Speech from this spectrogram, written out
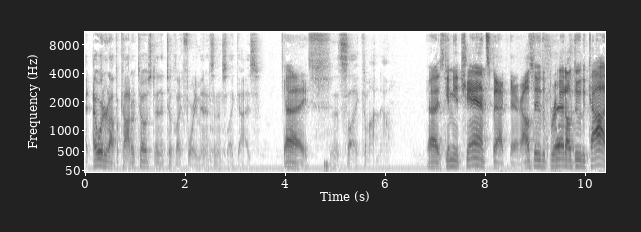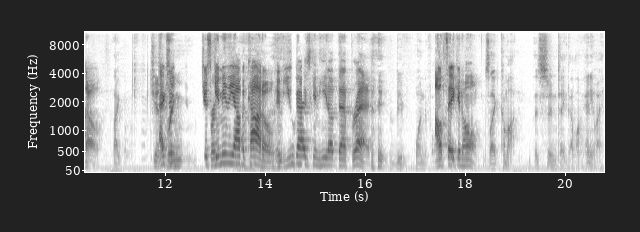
I, I ordered avocado toast and it took like 40 minutes, and it's like, guys, guys, it's like, come on now, guys, give me a chance back there. I'll do the bread. I'll do the cado. Like, just actually. Bring, just bring, give me the avocado. if you guys can heat up that bread, it'd be wonderful. I'll take it home. It's like, come on, this shouldn't take that long. Anyway,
